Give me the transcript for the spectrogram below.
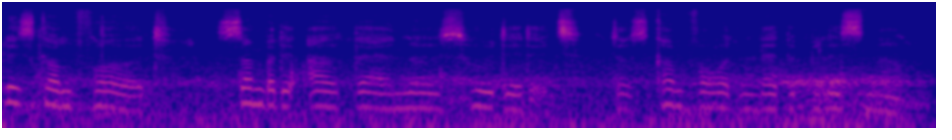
please come forward. Somebody out there knows who did it. Just come forward and let the police know.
